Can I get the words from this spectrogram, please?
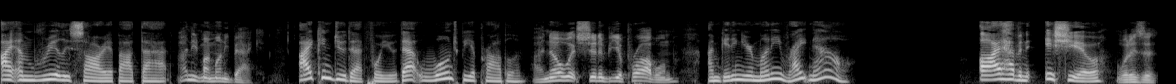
I am really sorry about that. I need my money back. I can do that for you. That won't be a problem. I know it shouldn't be a problem. I'm getting your money right now. I have an issue. What is it?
